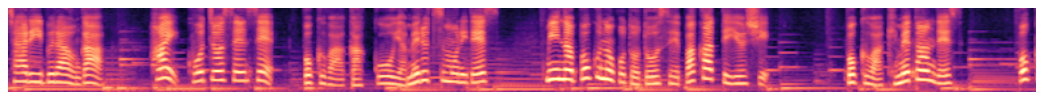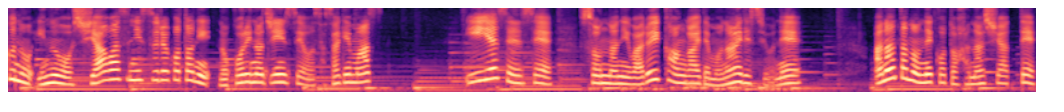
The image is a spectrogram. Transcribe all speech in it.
チャーリー・ブラウンが「はい校長先生僕は学校を辞めるつもりです。みんな僕のことどうせバカって言うし僕は決めたんです。僕の犬を幸せにすることに残りの人生を捧げます。いいえ先生そんなに悪い考えでもないですよね。あなたの猫と話し合って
